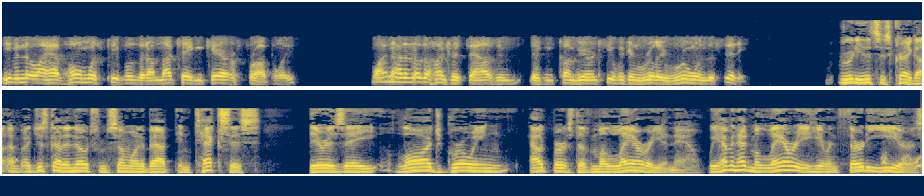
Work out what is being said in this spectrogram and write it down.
even though I have homeless people that I'm not taking care of properly, why not another hundred thousand that can come here and see if we can really ruin the city? Rudy, this is Craig. I, I just got a note from someone about in Texas there is a large growing outburst of malaria now. We haven't had malaria here in 30 years.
